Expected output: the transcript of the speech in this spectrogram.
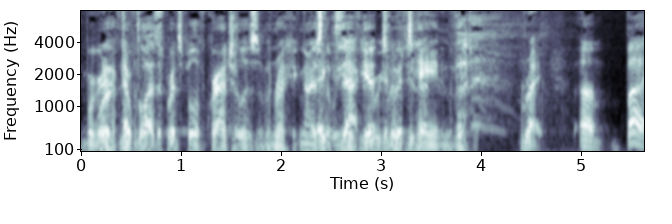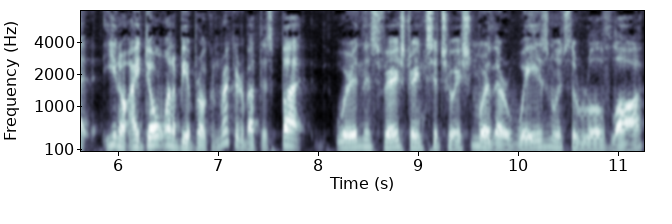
We're going to have to apply the principle of gradualism and recognize that we have yet We're to gonna do that in attain the the. right um, but you know i don't want to be a broken record about this but we're in this very strange situation where there are ways in which the rule of law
